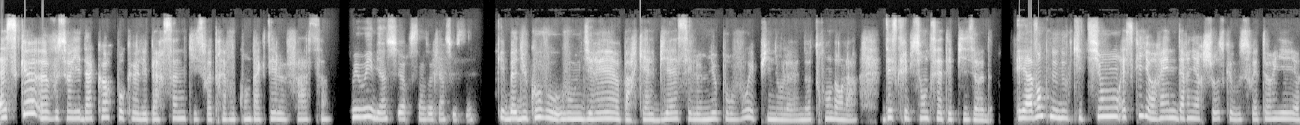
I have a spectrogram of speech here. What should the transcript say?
Est-ce que vous seriez d'accord pour que les personnes qui souhaiteraient vous contacter le fassent? Oui, oui, bien sûr, sans aucun souci. Okay, bah du coup, vous, vous me direz par quel biais c'est le mieux pour vous et puis nous le noterons dans la description de cet épisode. Et avant que nous nous quittions, est-ce qu'il y aurait une dernière chose que vous souhaiteriez euh,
